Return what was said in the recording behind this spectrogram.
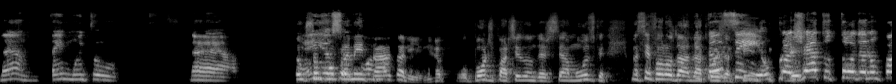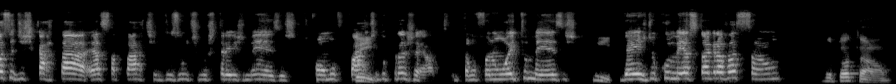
né? Não tem muito né? Então, é são isso, complementares porra. ali. Né? O ponto de partida não deixa de ser a música. Mas você falou da, da então, coisa. Então, sim, o projeto todo, eu não posso descartar essa parte dos últimos três meses como parte sim. do projeto. Então, foram oito meses, sim. desde o começo da gravação. No total.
